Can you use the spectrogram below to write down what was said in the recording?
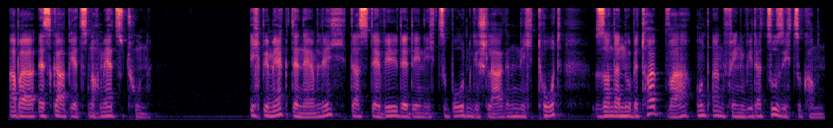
aber es gab jetzt noch mehr zu tun. Ich bemerkte nämlich, dass der Wilde, den ich zu Boden geschlagen, nicht tot, sondern nur betäubt war und anfing wieder zu sich zu kommen.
